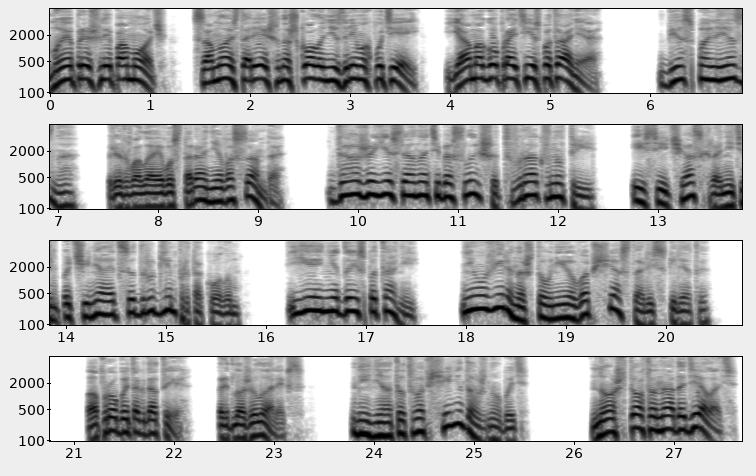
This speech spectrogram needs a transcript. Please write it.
Мы пришли помочь. Со мной старейшина школы незримых путей. Я могу пройти испытание!» «Бесполезно», — прервала его старание Васанда. «Даже если она тебя слышит, враг внутри. И сейчас Хранитель подчиняется другим протоколам. Ей не до испытаний. Не уверена, что у нее вообще остались скелеты». «Попробуй тогда ты», — предложил Алекс. «Меня тут вообще не должно быть». «Но что-то надо делать.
